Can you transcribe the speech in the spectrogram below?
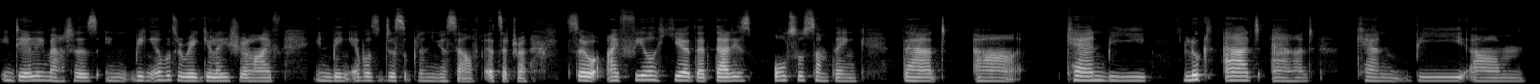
in daily matters in being able to regulate your life in being able to discipline yourself etc so i feel here that that is also something that uh, can be looked at and can be um,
